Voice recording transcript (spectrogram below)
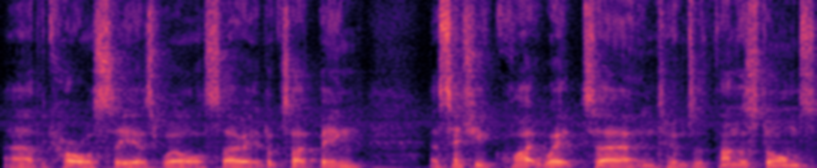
uh, the Coral Sea as well. So it looks like being essentially quite wet uh, in terms of thunderstorms.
